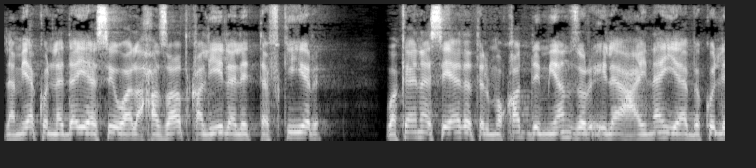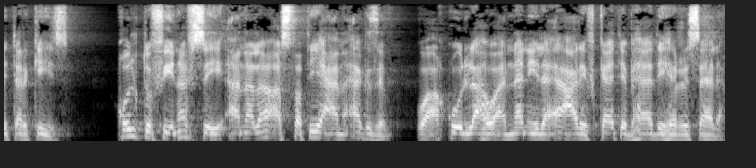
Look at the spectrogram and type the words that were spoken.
لم يكن لدي سوى لحظات قليلة للتفكير وكان سيادة المقدم ينظر إلى عيني بكل تركيز. قلت في نفسي أنا لا أستطيع أن أكذب وأقول له أنني لا أعرف كاتب هذه الرسالة.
